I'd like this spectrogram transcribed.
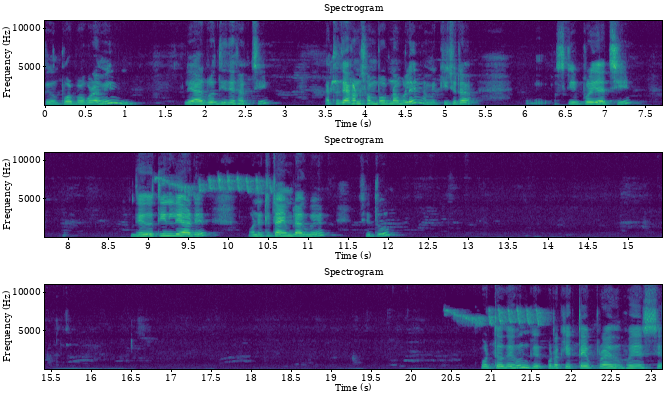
এবং পরপর করে আমি লেয়ারগুলো দিতে থাকছি। এত দেখানো সম্ভব না বলে আমি কিছুটা স্কিপ করে যাচ্ছি। যেহেতু তিন লেয়ারে অনেকটা টাইম লাগবে, সেহেতু। করতে দেখুন ওটা কেকটাই প্রায় হয়ে এসছে।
